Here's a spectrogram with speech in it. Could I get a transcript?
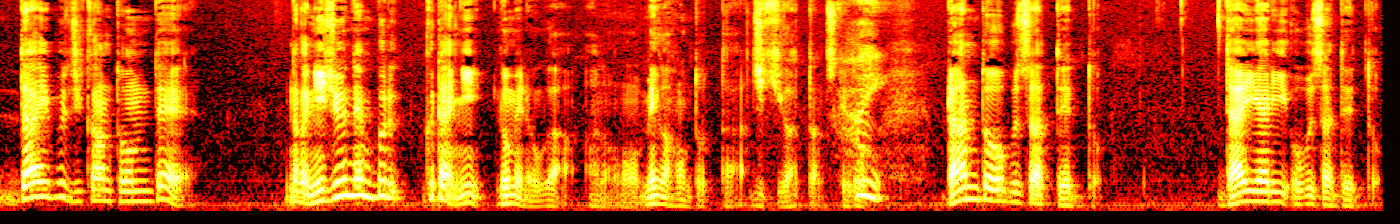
だいぶ時間飛んでなんか20年ぶりぐらいにロメロがあのメガホン取った時期があったんですけど「はい。Land of the Dead」「 Diary of the Dead」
